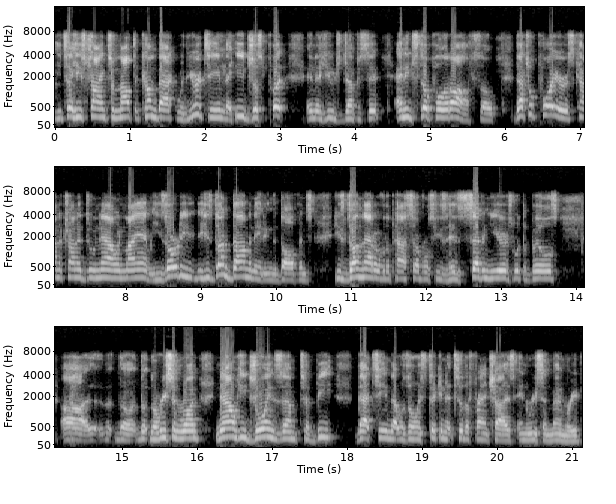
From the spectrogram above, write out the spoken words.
He'd say he's trying to mount the comeback with your team that he just put in a huge deficit, and he'd still pull it off. So that's what Poyer is kind of trying to do now in Miami. He's already he's done dominating the Dolphins. He's done that over the past several seasons. His seven years with the Bills, uh, the, the the recent run. Now he joins them to beat that team that was always sticking it to the franchise in recent memory.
